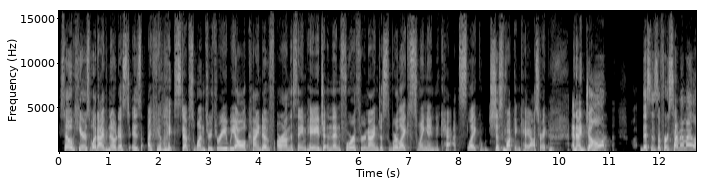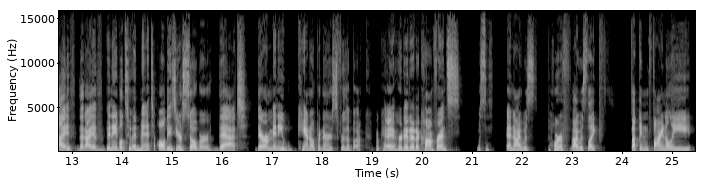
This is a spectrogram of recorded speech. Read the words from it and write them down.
So, here's what I've noticed is I feel like steps one through three, we all kind of are on the same page. And then four through nine, just we're like swinging cats, like just mm. fucking chaos, right? And I don't, this is the first time in my life that I have been able to admit, all these years sober, that there are many can openers for the book. Okay. I heard it at a conference and I was horrified. I was like fucking finally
